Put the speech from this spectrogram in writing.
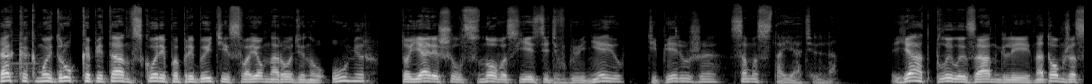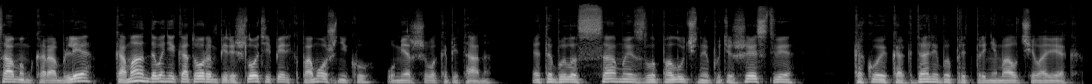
Так как мой друг-капитан вскоре по прибытии своем на родину умер, то я решил снова съездить в Гвинею, теперь уже самостоятельно. Я отплыл из Англии на том же самом корабле, командование которым перешло теперь к помощнику умершего капитана. Это было самое злополучное путешествие, какое когда-либо предпринимал человек.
